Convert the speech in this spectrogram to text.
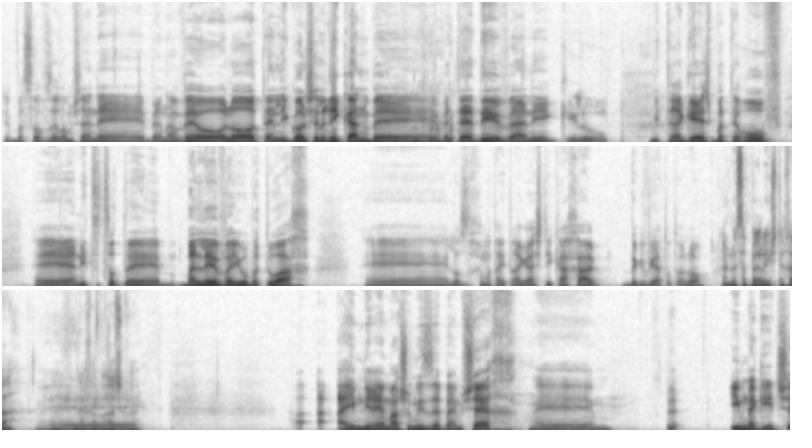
שבסוף זה לא משנה ברנבאו או לא, תן לי גול של ריקן ב- בטדי, ואני כאילו מתרגש בטירוף. אה, הניצוצות אה, בלב היו בטוח. אה, לא זוכר מתי התרגשתי ככה, בגביע הטוטו לא. אני לא אספר לאשתך, זה החברה שלך. אה, האם נראה משהו מזה בהמשך? אה, אם נגיד ש,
